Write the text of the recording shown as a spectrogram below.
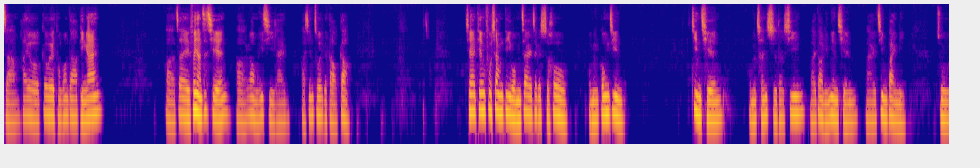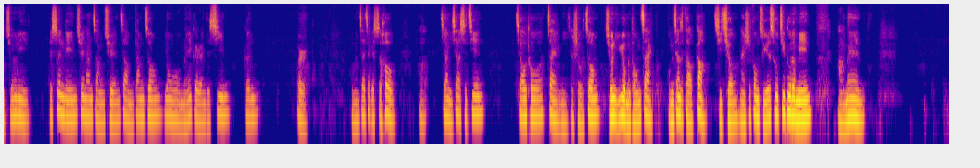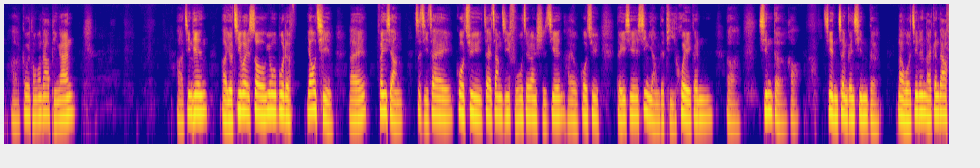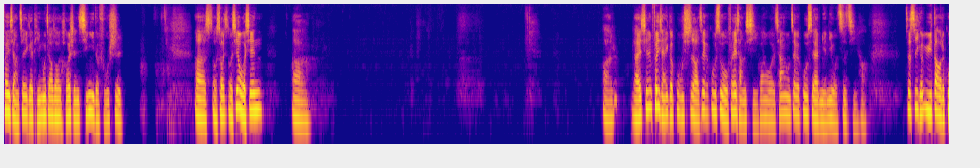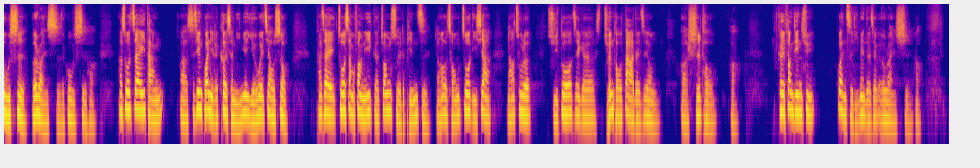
长，还有各位同工，大家平安。啊，在分享之前啊，让我们一起来啊，先做一个祷告。亲爱天父上帝，我们在这个时候，我们恭敬敬虔，我们诚实的心来到你面前来敬拜你。主，求你的圣灵全然掌权在我们当中，用我们每一个人的心跟耳。我们在这个时候啊，将以下时间。交托在你的手中，求你与我们同在。我们这样子祷告、祈求，乃是奉主耶稣基督的名，阿门。啊，各位同工，大家平安。啊，今天啊有机会受用务部的邀请，来分享自己在过去在张基服务这段时间，还有过去的一些信仰的体会跟啊心得，哈，见证跟心得。那我今天来跟大家分享这个题目，叫做“合神心意的服饰”。呃，首首首先，我先啊啊、来先分享一个故事啊。这个故事我非常喜欢，我常用这个故事来勉励我自己哈。这是一个遇到的故事，鹅卵石的故事哈。他说，在一堂啊时间管理的课程里面，有一位教授，他在桌上放了一个装水的瓶子，然后从桌底下。拿出了许多这个 拳头大的这种啊石头啊，可以放进去罐子里面的这个鹅卵石啊。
